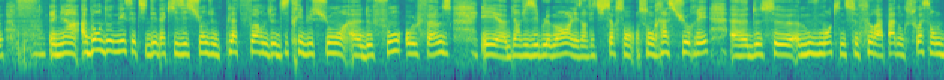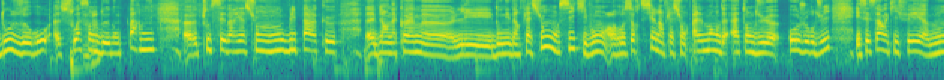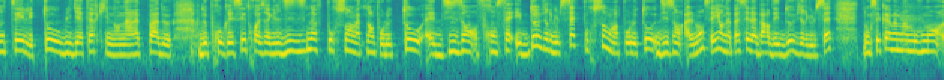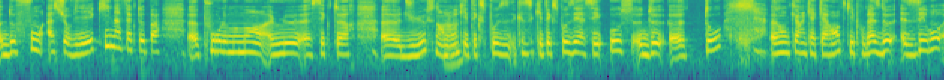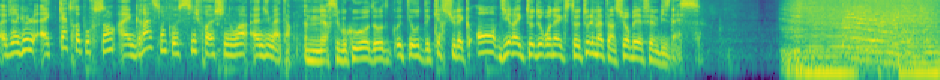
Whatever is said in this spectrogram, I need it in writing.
eh bien, abandonner cette idée d'acquisition d'une plateforme de distribution de fonds, All Funds. Et bien visiblement, les investisseurs sont, sont rassurés de ce mouvement qui ne se fera pas. Donc 72 euros 62. Donc parmi euh, toutes ces variations, on n'oublie pas que eh bien on a quand même euh, les données d'inflation aussi qui vont ressortir. L'inflation allemande attendue euh, aujourd'hui. Et c'est ça hein, qui fait monter les taux obligataires qui n'en arrêtent pas de, de progresser. 3,19% maintenant pour le taux 10 ans français et 2,7% hein, pour le taux 10 ans allemand. Ça y est, on a passé la barre des 2,7. Donc c'est quand même un mouvement de fond à surveiller qui n'affecte pas pour le moment le secteur euh, du luxe, normalement, mhm. qui, est exposé, qui est exposé à ces hausses de euh, taux. Euh, donc un CAC 40 qui progresse de 0,4% grâce donc aux chiffres chinois du matin. Merci beaucoup Aude, Aude de Kersulek en direct d'Euronext tous les matins sur BFM Business.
